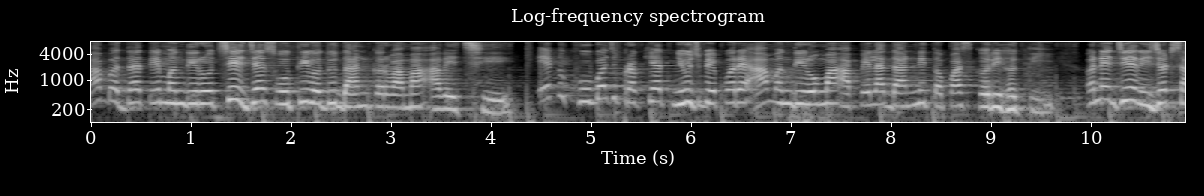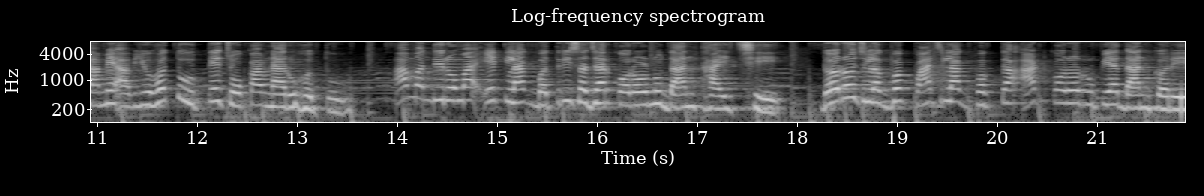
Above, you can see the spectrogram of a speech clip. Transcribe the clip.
આ બધા તે મંદિરો છે જ્યાં સૌથી વધુ દાન કરવામાં આવે છે. એક ખૂબ જ પ્રખ્યાત ન્યૂઝપેપરે આ મંદિરોમાં આપેલા દાનની તપાસ કરી હતી અને જે રિઝલ્ટ સામે આવ્યું હતું તે ચોંકાવનારું હતું. આ મંદિરોમાં એક લાખ બત્રીસ હજાર કરોડનું દાન થાય છે. દરરોજ લગભગ પાંચ લાખ ભક્ત આઠ કરોડ રૂપિયા દાન કરે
